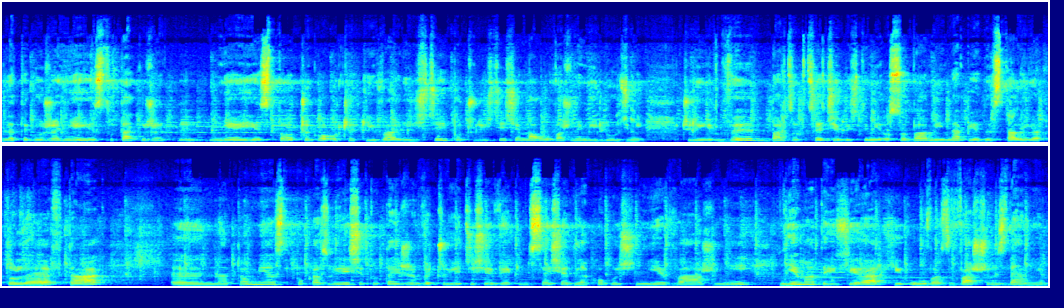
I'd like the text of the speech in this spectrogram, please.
dlatego że nie jest to tak, że e, nie jest to, czego oczekiwaliście i poczuliście się mało ważnymi ludźmi. Czyli Wy bardzo chcecie być tymi osobami na piedestale, jak to lew, tak? E, Natomiast pokazuje się tutaj, że Wy czujecie się w jakimś sensie dla kogoś nieważni. Nie ma tej hierarchii u Was, Waszym zdaniem,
